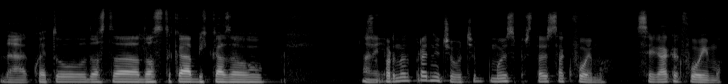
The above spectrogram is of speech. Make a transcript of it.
Да, което доста, доста така бих казал. Нали, Супер напредничево. Ти може да си представиш сега какво има. Сега какво има.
